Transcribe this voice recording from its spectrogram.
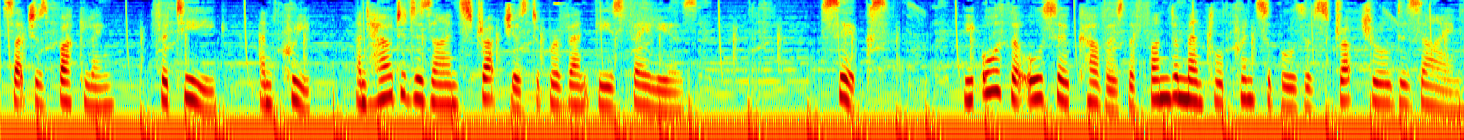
such as buckling, fatigue, and creep, and how to design structures to prevent these failures. 6. The author also covers the fundamental principles of structural design,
